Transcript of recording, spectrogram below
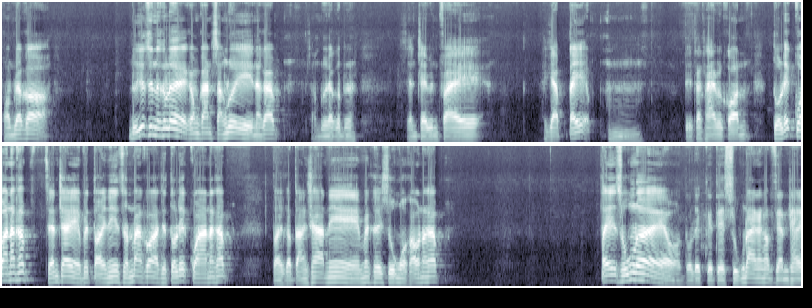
พร้อมแล้วก็ ดูยกที่หนึ่งกันเลยกรรมการสั่งเลยนะครับ สั่งด้วยแล้วก็แสนชัยเป็นไฟขยับเตะเตะทักทายไปก่อน ตัวเล็กกว่านะครับ แสนชัยไปต่อยนี่ส่วนมากก็อาจจะตัวเล็กกว่านะครับ ต่อยกับต่างชาตินี่ไม่เคยสูงกว่าเขานะครับเตะสูงเลยตัวเล็กแต่เตะสูงได้นะครับ แสนชัย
